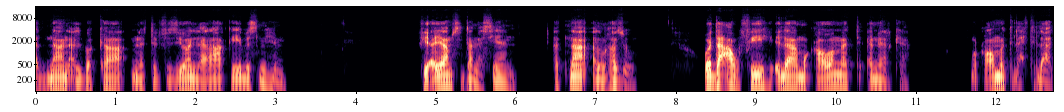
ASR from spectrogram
عدنان البكاء من التلفزيون العراقي باسمهم في أيام صدام حسين أثناء الغزو ودعوا فيه إلى مقاومة أمريكا. مقاومة الاحتلال.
